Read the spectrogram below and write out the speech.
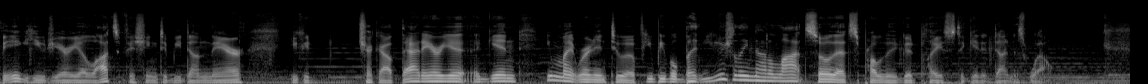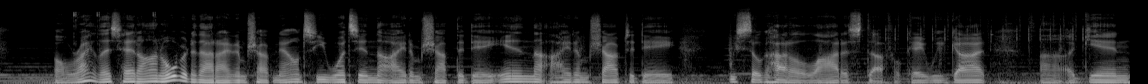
big, huge area, lots of fishing to be done there. You could check out that area again. You might run into a few people, but usually not a lot, so that's probably a good place to get it done as well. All right, let's head on over to that item shop now and see what's in the item shop today. In the item shop today, we still got a lot of stuff. Okay, we got uh, again,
